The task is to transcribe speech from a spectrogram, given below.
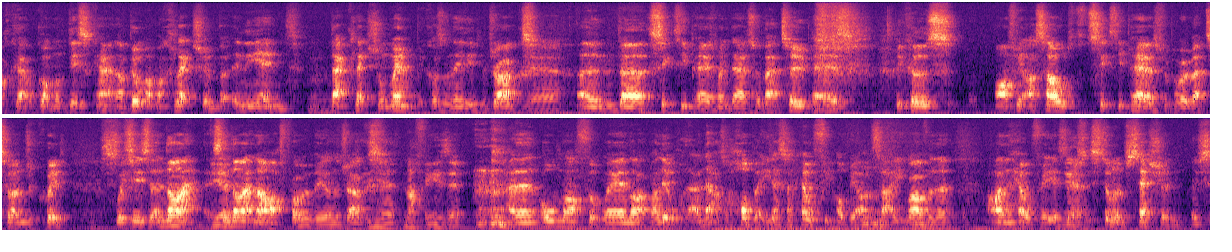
I got got them on discount. I built up my collection, but in the end, Hmm. that collection went because I needed my drugs, Yeah. and uh, sixty pairs went down to about two pairs because I think I sold sixty pairs for probably about two hundred quid, which is a night. It's Yeah. a night and a half probably on the drugs. Yeah, nothing is it? and then all my footwear, like my little, and that was a hobby. That's a healthy hobby, I'd say, rather than unhealthy. It's, Yeah. it's still an obsession. It's,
